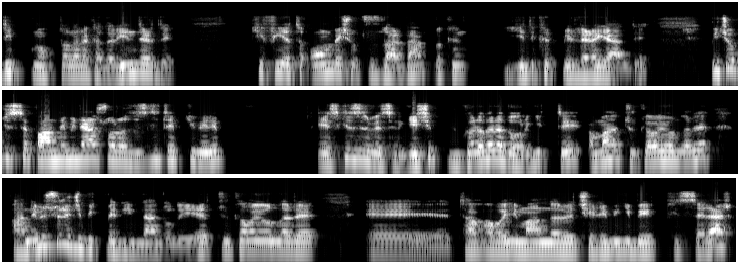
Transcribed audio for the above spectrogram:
dip noktalara kadar indirdi. Ki fiyatı 15.30'lardan bakın 7.41'lere geldi. Birçok hisse pandemiden sonra hızlı tepki verip eski zirvesini geçip yukarılara doğru gitti. Ama Türk Hava Yolları pandemi süreci bitmediğinden dolayı Türk Hava Yolları, e, TAV Havalimanları, Çelebi gibi hisseler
